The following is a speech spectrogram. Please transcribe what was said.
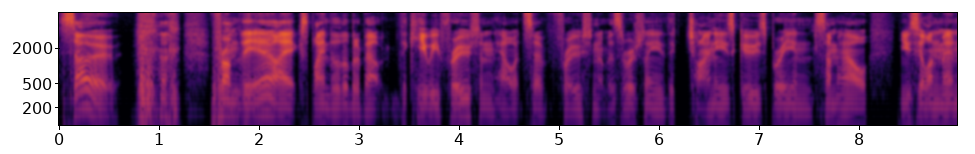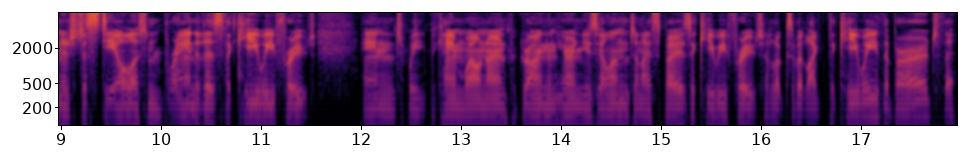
So, from there, I explained a little bit about the kiwi fruit and how it's a fruit, and it was originally the Chinese gooseberry, and somehow New Zealand managed to steal it and brand it as the kiwi fruit. And we became well known for growing them here in New Zealand. And I suppose a kiwi fruit, it looks a bit like the kiwi, the bird, the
